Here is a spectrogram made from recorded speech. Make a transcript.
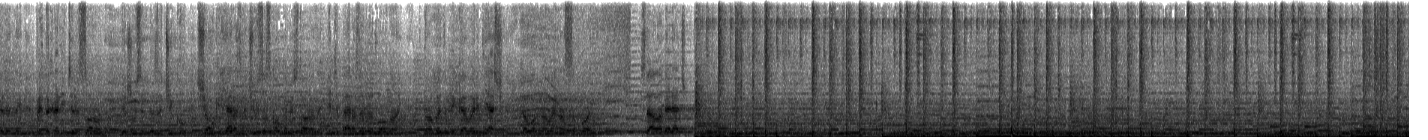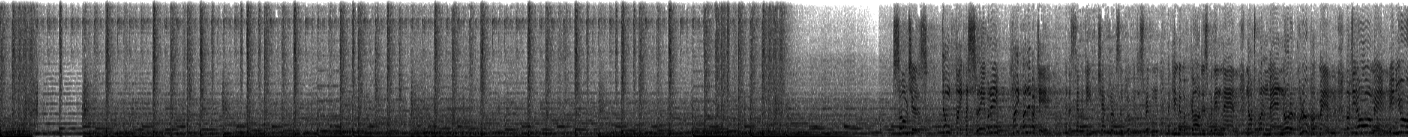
Раскалены, предохранители сорваны Держу себя за чеку, щелк и я разлечусь осколками в стороны И тебя разорвет волной. Но об этом не говорит ящик Холодного война с собой. Стало горячим Soldiers, don't fight for slavery, fight for liberty. In the 17th chapter of St. Luke it is written, The kingdom of God is within man, not one man nor a group of men, but in all men, in you.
